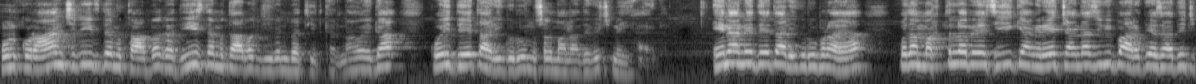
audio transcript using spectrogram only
ਹੁਣ ਕੁਰਾਨ ਸ਼ਰੀਫ ਦੇ ਮੁਤਾਬਕ ਹਦੀਸ ਦੇ ਮੁਤਾਬਕ ਜੀਵਨ ਬਤੀਤ ਕਰਨਾ ਹੋਏਗਾ ਕੋਈ ਦੇਹਧਾਰੀ ਗੁਰੂ ਮੁਸਲਮਾਨਾਂ ਦੇ ਵਿੱਚ ਨਹੀਂ ਆਏਗਾ ਇਹਨਾਂ ਨੇ ਦੇਹਧਾਰੀ ਗੁਰੂ ਬਣਾਇਆ ਉਹਦਾ ਮਕਤਲਬ ਇਹ ਸੀ ਕਿ ਅੰਗਰੇਜ਼ ਚਾਹੁੰਦਾ ਸੀ ਵੀ ਭਾਰਤ ਦੀ ਆਜ਼ਾਦੀ 'ਚ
